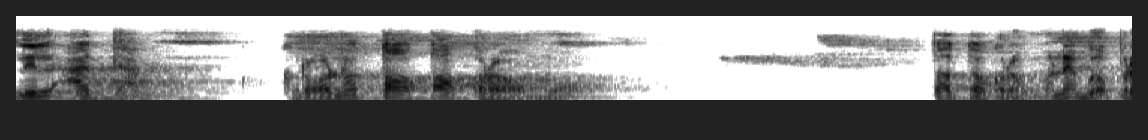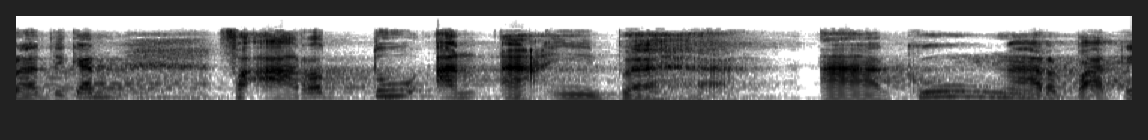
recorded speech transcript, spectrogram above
Lil adab. Krana tata krama. Tata krama. Nek mbok perhatikan fa'aradtu an aibah. Aku ngarepake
